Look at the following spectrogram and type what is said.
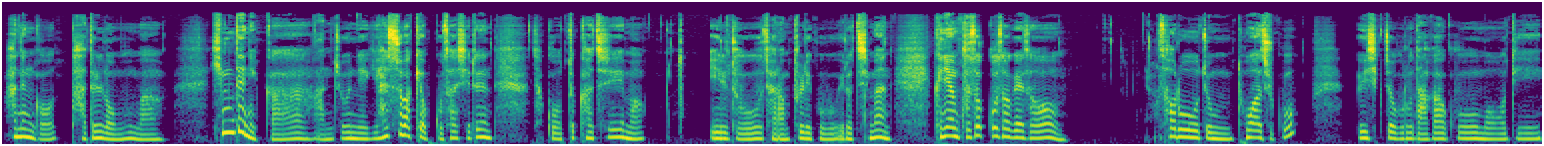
하는 것 다들 너무 막 힘드니까 안 좋은 얘기 할 수밖에 없고 사실은 자꾸 어떡하지 막 일도 잘 안 풀리고 이렇지만 그냥 구석구석에서 서로 좀 도와주고 의식적으로 나가고 뭐 어디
